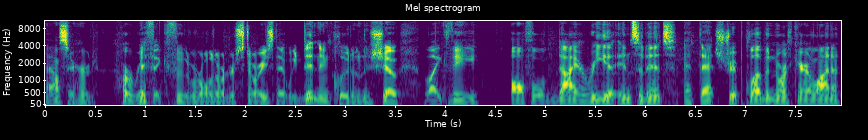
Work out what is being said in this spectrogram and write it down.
I also heard horrific food world order stories that we didn't include on this show, like the awful diarrhea incident at that strip club in North Carolina.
